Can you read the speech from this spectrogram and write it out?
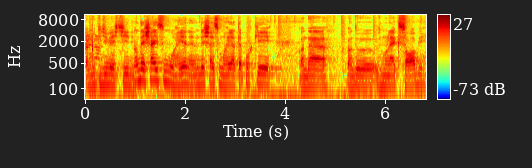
É muito divertido. Não deixar isso morrer, né? Não deixar isso morrer, até porque quando, a- quando os moleques sobem,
